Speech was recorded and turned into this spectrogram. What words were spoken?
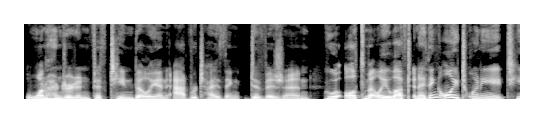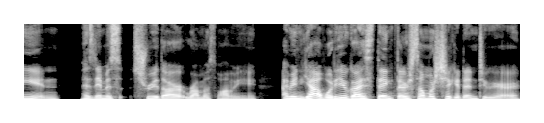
115 billion advertising division, who ultimately left in I think only 2018. His name is Sridhar Ramaswamy. I mean, yeah, what do you guys think? There's so much to get into here.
